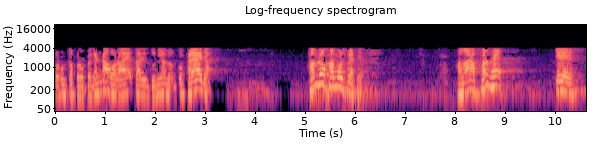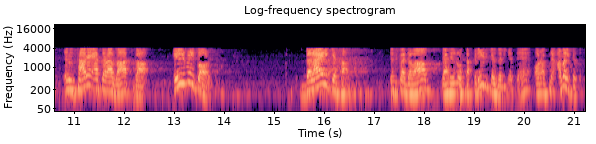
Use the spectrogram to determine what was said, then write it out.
ان کا پروپیگنڈا ہو رہا ہے۔ ساری دنیا میں ان کو پھیلایا جائے ہم لوگ خاموش بیٹھے ہمارا فرض ہے کہ ان سارے اعتراضات کا علمی طور دلائل کے ساتھ اس کا جواب تحریر و تقریر کے ذریعے دیں اور اپنے عمل کے ذریعے۔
